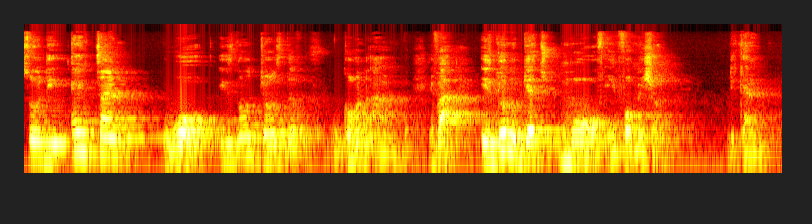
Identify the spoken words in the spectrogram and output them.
So the end time war is not just the gun and in fact it's going to get more of information. They can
